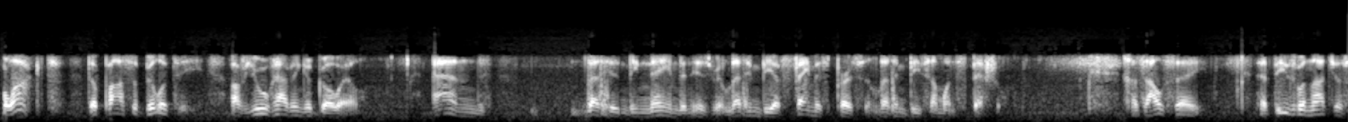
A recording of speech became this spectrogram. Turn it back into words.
blocked the possibility of you having a goel. and let him be named in Israel. Let him be a famous person. Let him be someone special. Chazal say that these were not just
